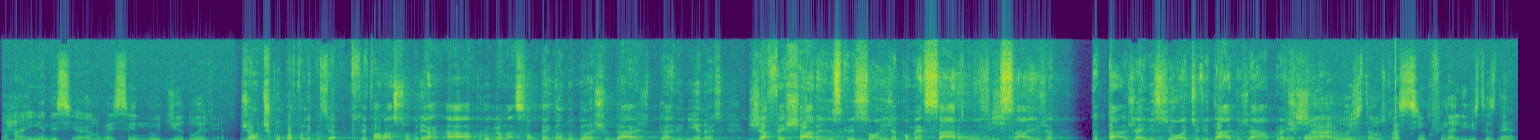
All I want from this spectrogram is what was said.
a rainha desse ano vai ser no dia do evento. João, desculpa, falei para você, você, falar sobre a, a, programação, pegando o gancho das, das meninas, já fecharam as inscrições, já começaram os fecharam. ensaios, já, já, tá, já, iniciou a atividade já para escolha? Fecharam, hoje estamos com as cinco finalistas, né?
